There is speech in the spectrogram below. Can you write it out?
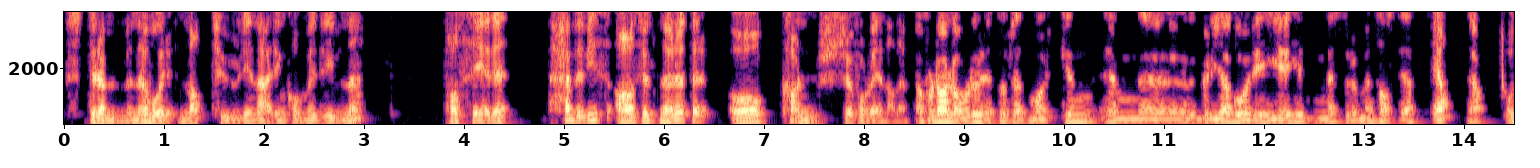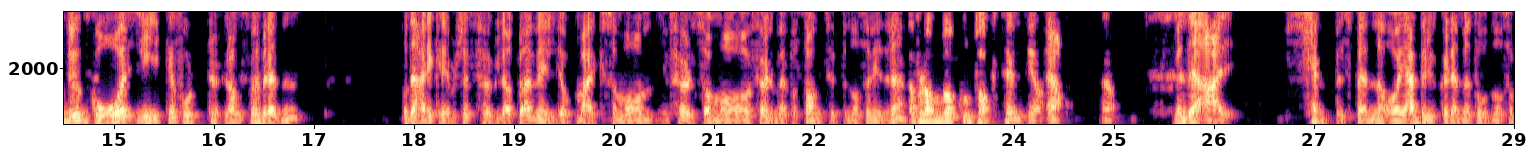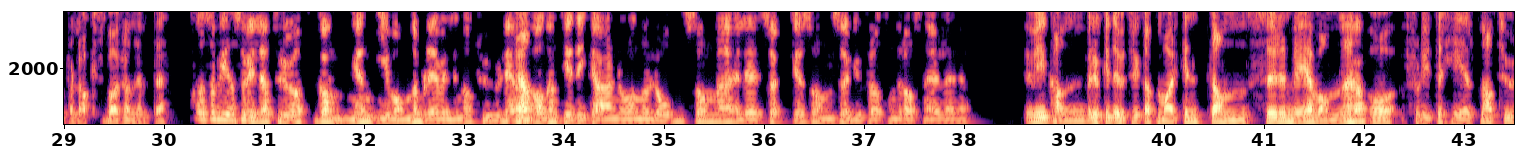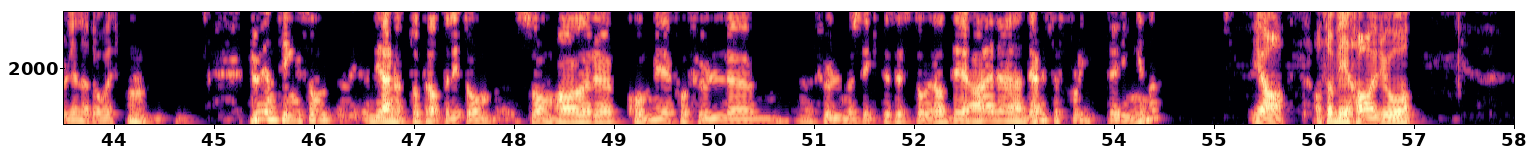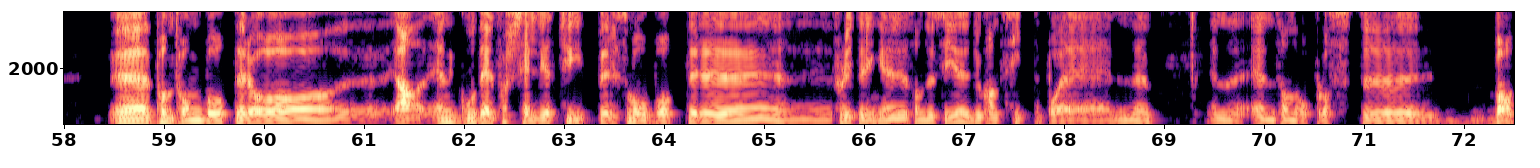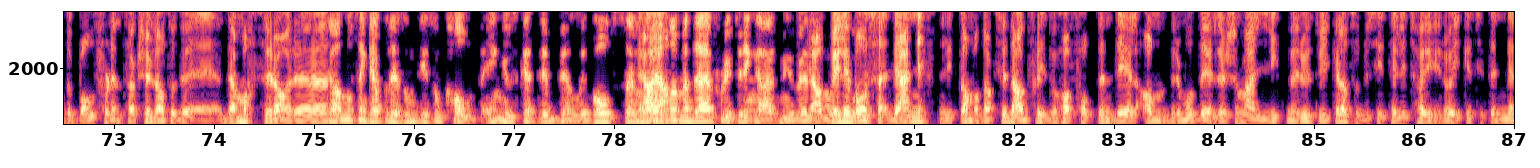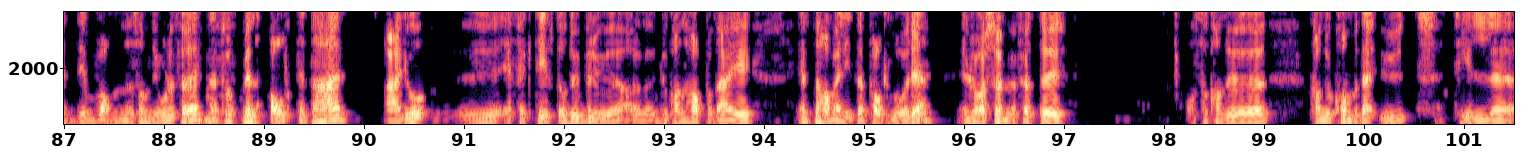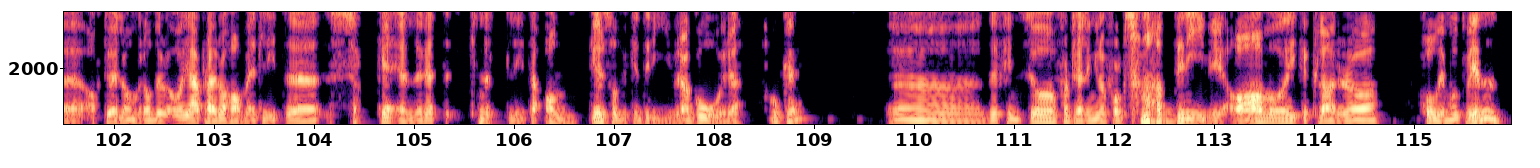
strømmene hvor naturlig næring kommer drivende, passere haugevis av sultne ørreter, og kanskje får du en av dem. Ja, for da lar du rett og slett marken eh, gli av gårde i, i, med strømmens hastighet. Ja, Og du går like fort langs med bredden. Og det her krever selvfølgelig at du er veldig oppmerksom og følsom og følger med på stangtuppen osv. Ja, for da må du ha kontakt hele tida. Men det er kjempespennende, og jeg bruker den metoden også på laks, bare for å ha nevnt det. Ja, så vil, så vil jeg tro at gangen i vannet ble veldig naturlig, Ja. all den tid det ikke er noe, noe lodd som, eller søkke som sørger for at den dras ned. Eller... Vi kan bruke det uttrykket at marken danser med vannet Ja. og flyter helt naturlig nedover. Mm. Du, En ting som vi er nødt til å prate litt om, som har eh, kommet for full, eh, full musikk de siste åra, det, eh, det er disse flyteringene. Ja, altså vi har jo eh, pongtongbåter og ja, en god del forskjellige typer småbåter, flyteringer, som du sier. Du kan sitte på en, en, en sånn oppblåst badeball for den saks skyld. Altså, det, det er masse rare Ja, Nå tenker jeg på det som de som kaller på engelsk heter det bellyboats, eller noe Ja, ja. men det er, flytering er et mye bedre Ja, bellyboats det er nesten litt gammeldags i dag, fordi du har fått en del andre modeller som er litt mer utviklet. Altså du sitter litt høyere og ikke sitter nedi vannet som du gjorde før. Nettopp. Men alt dette her er jo eh, effektivt, og du, du kan ha på deg enten ha med ei lita padleåre, eller du har svømmeføtter. Og så kan du, kan du komme deg ut til eh, aktuelle områder. Og jeg pleier å ha med et lite søkke eller et knøttlite anker, så du ikke driver av gårde. Ok. Eh, Det fins jo fortellinger om folk som har drevet av og ikke klarer å holde imot vinden.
